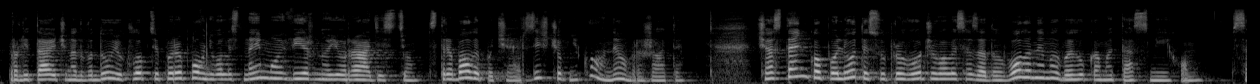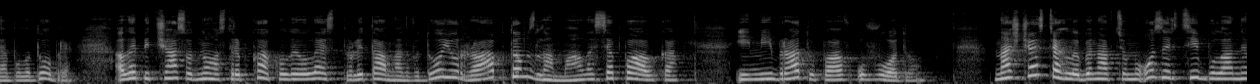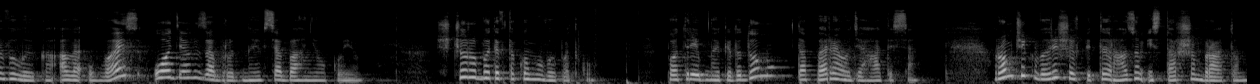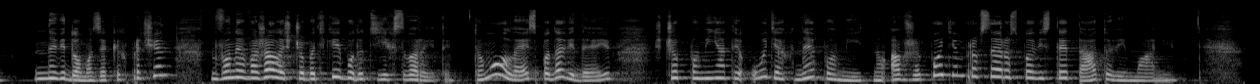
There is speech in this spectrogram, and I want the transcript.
Пролітаючи над водою, хлопці переповнювались неймовірною радістю, стрибали по черзі, щоб нікого не ображати. Частенько польоти супроводжувалися задоволеними вигуками та сміхом. Все було добре, але під час одного стрибка, коли Олесь пролітав над водою, раптом зламалася палка, і мій брат упав у воду. На щастя, глибина в цьому озерці була невелика, але увесь одяг забруднився багнюкою. Що робити в такому випадку? Потрібно йти додому та переодягатися. Ромчик вирішив піти разом із старшим братом. Невідомо з яких причин вони вважали, що батьки будуть їх сварити. Тому Олесь подав ідею, щоб поміняти одяг непомітно, а вже потім про все розповісти татовій мамі.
